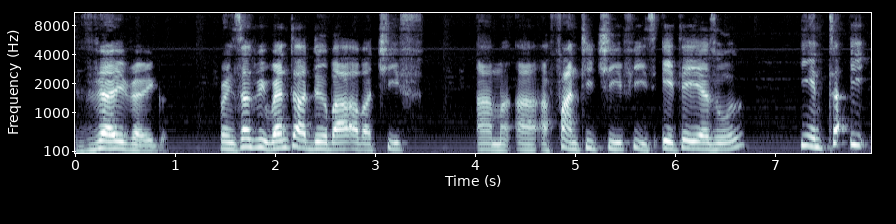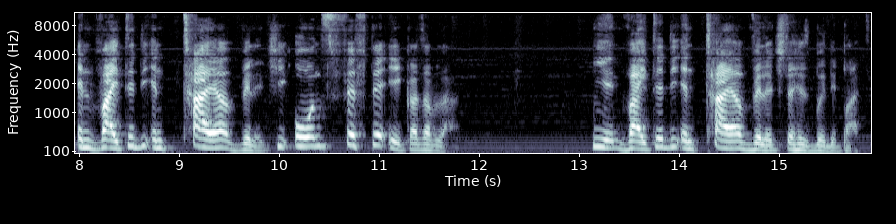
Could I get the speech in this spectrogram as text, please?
Very, very good. For instance, we went to a Durbar of a chief, um, a, a Fanti chief. He's 80 years old. He, he invited the entire village. He owns 50 acres of land. He invited the entire village to his birthday party.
